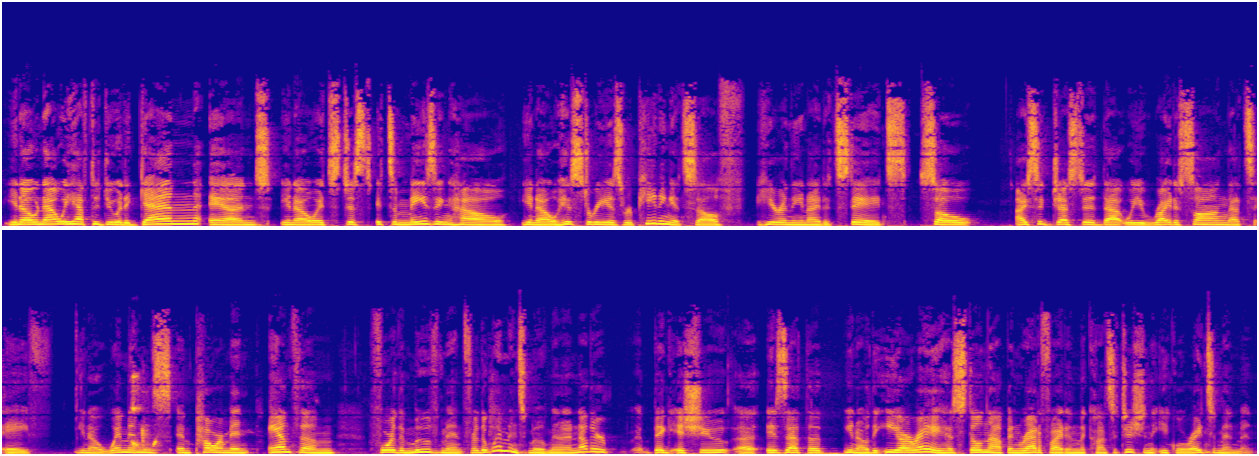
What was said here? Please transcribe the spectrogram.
you know now we have to do it again and you know it's just it's amazing how you know history is repeating itself here in the United States so I suggested that we write a song that's a you know, women's empowerment anthem for the movement, for the women's movement. Another big issue uh, is that the, you know, the ERA has still not been ratified in the Constitution, the Equal Rights Amendment.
